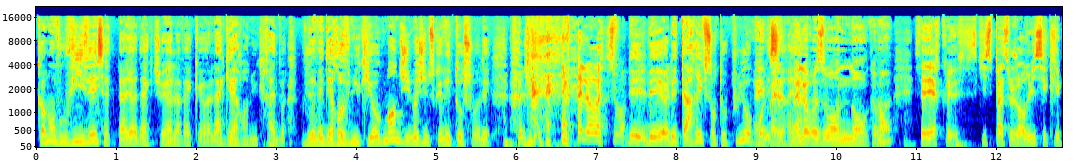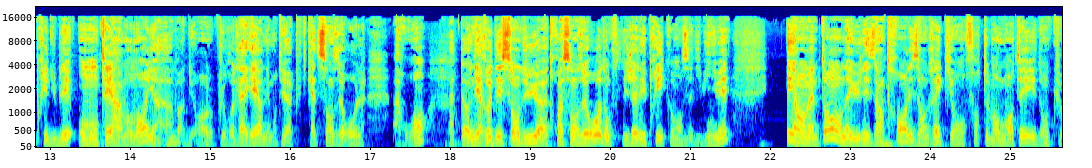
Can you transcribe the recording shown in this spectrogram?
Comment vous vivez cette période actuelle avec euh, la guerre en Ukraine? Vous avez des revenus qui augmentent, j'imagine, parce que les taux sont les, les, Malheureusement. les- les- les tarifs sont au plus haut pour Ouais, les mal- céréales. malheureusement, non. Comment C'est-à-dire que ce qui se passe aujourd'hui, c'est que les prix du blé ont monté à un moment. Il y a, Mhm. durant le plus gros de la guerre, on est monté à plus de 400 euros à Rouen. On est redescendu à 300 euros, donc déjà les prix commencent à diminuer. Et en même temps, on a eu les intrants, les engrais qui ont fortement augmenté, et donc euh,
